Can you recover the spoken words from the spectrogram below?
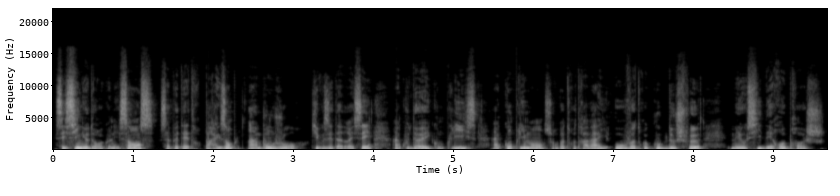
Ces signes de reconnaissance, ça peut être par exemple un bonjour qui vous est adressé, un coup d'œil complice, un compliment sur votre travail ou votre coupe de cheveux, mais aussi des reproches.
